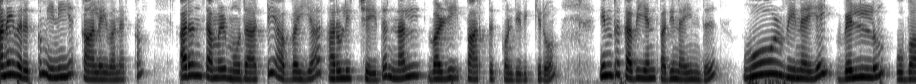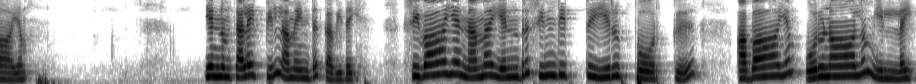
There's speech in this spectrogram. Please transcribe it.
அனைவருக்கும் இனிய காலை வணக்கம். அருந்தமிழ் மூதாட்டி ஔவையார் அருளிச் செய்த நல் வழி பார்த்து கொண்டிருக்கிறோம். இன்று கவியன் பதினைந்து ஊழ்வினையை வெல்லும் உபாயம். என்னும் தலைப்பில் அமைந்த கவிதை சிவாய நம என்று சிந்தித்து இருப்போர்க்கு அபாயம் ஒரு நாளும் இல்லை.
